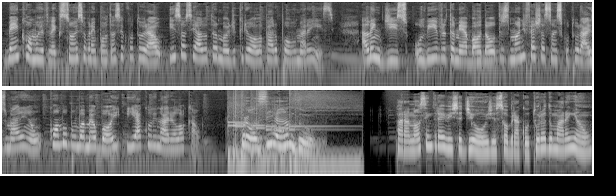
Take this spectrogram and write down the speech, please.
bem como reflexões sobre a importância cultural e social do tambor de crioula para o povo maranhense. Além disso, o livro também aborda outras manifestações culturais do Maranhão, como o Bumba Meu Boi e a culinária local. Proseando. Para a nossa entrevista de hoje sobre a cultura do Maranhão,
